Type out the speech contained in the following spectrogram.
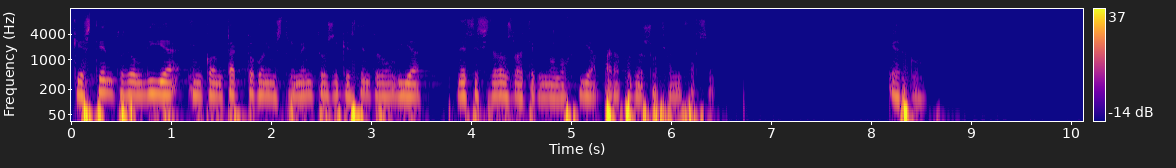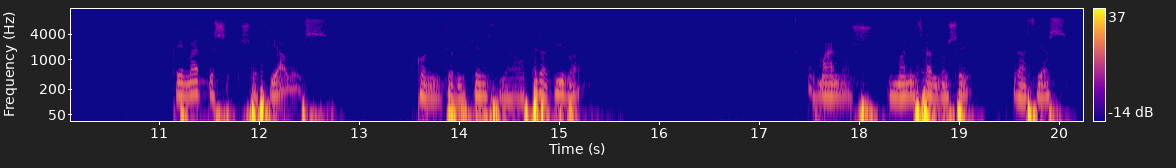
que estén todo el día en contacto con instrumentos y que estén todo el día necesitados de la tecnología para poder socializarse. Ergo, primates sociales con inteligencia operativa, humanos humanizándose gracias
